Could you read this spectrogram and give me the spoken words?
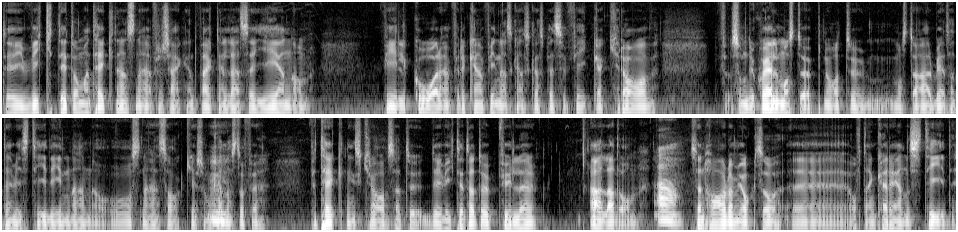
det är viktigt om man tecknar en sån här försäkring att verkligen läsa igenom villkoren. För det kan finnas ganska specifika krav som du själv måste uppnå. Att du måste ha arbetat en viss tid innan och, och såna här saker som Mm. kallas då för förteckningskrav. Så att du, det är viktigt att du uppfyller alla dem. Ja, Sen har de ju också eh, ofta en karenstid.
